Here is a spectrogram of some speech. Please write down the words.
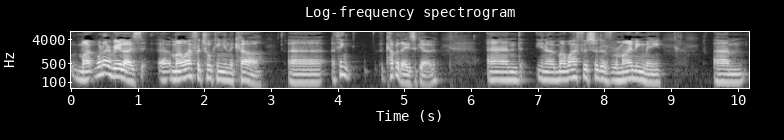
my, what I realized, uh, my wife were talking in the car, uh, I think a couple of days ago, and you know, my wife was sort of reminding me um,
